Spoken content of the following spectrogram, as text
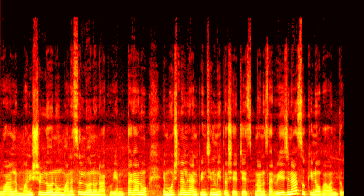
వాళ్ళ మనుషుల్లోనూ మనసుల్లోనూ నాకు ఎంతగానో ఎమోషనల్గా అనిపించింది మీతో షేర్ చేసుకున్నాను. సర్వేజన సుఖినో భవంతు.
